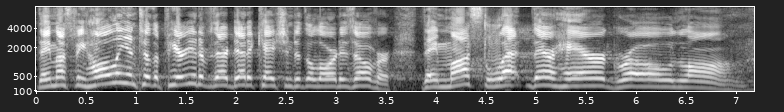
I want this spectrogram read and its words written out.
They must be holy until the period of their dedication to the Lord is over. They must let their hair grow long.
